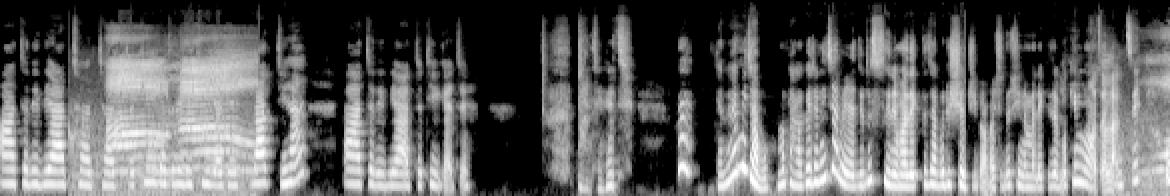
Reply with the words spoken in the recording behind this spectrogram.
আচ্ছা দিদি আচ্ছা আচ্ছা আচ্ছা ঠিক আছে দিদি, ঠিক আছে, রাখছি হ্যাঁ? আচ্ছা দিদি আচ্ছা ঠিক আছে। আচ্ছা গেছে কেন আমি যাব? আমার টাকা কেটে নিয়েছে আমি যদি সিনেমা দেখতে যাব শেঠি বাবার সাথে সিনেমা দেখতে যাব, কি মজা লাগছে। ও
